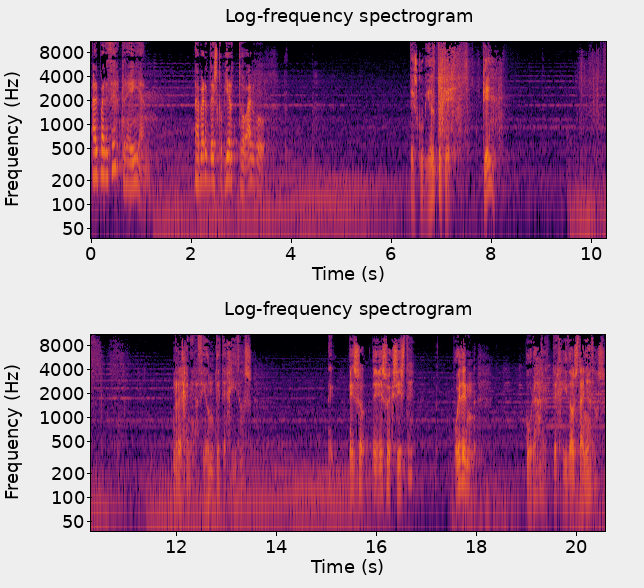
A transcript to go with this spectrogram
Al parecer creían haber descubierto algo. ¿Descubierto qué? ¿Qué? ¿Regeneración de tejidos? Eh, ¿Eso, ¿Eso existe? ¿Pueden curar tejidos dañados?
